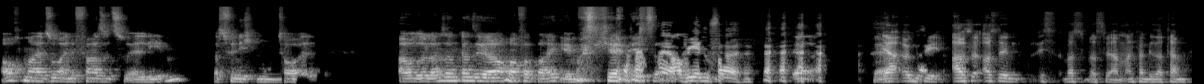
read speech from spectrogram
auch mal so eine Phase zu erleben. Das finde ich mhm. toll. Aber so langsam kann sie ja auch mal vorbeigehen, muss ich ehrlich sagen. Ja, auf jeden Fall. Ja. Ja, ja irgendwie. Außer, außerdem ist, was, was wir am Anfang gesagt haben,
